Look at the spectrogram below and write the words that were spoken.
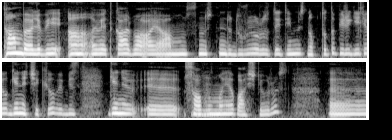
tam böyle bir Aa, evet galiba ayağımızın üstünde duruyoruz dediğimiz noktada biri geliyor gene çekiyor ve biz gene e, savrulmaya hı hı. başlıyoruz. E,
